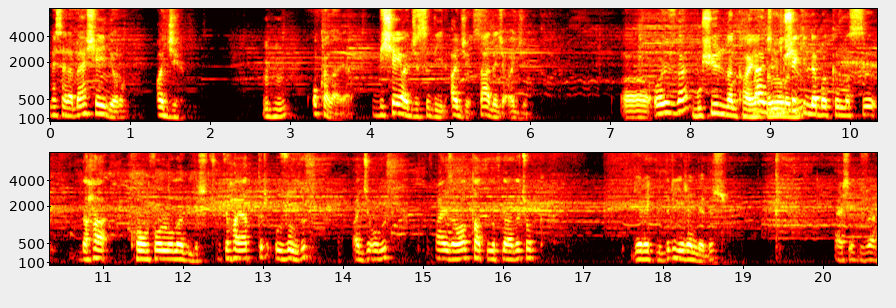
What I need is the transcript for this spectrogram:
mesela ben şey diyorum acı. Hı hı. O kadar yani. Bir şey acısı değil acı. Sadece acı. Ee, o yüzden Bu şu yüzden bence kaynaklanıyor bu olabilir. şekilde bakılması daha konforlu olabilir. Çünkü hayattır uzundur. Acı olur. Aynı zamanda tatlılıklar da çok gereklidir, yerindedir. Her şey güzel.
